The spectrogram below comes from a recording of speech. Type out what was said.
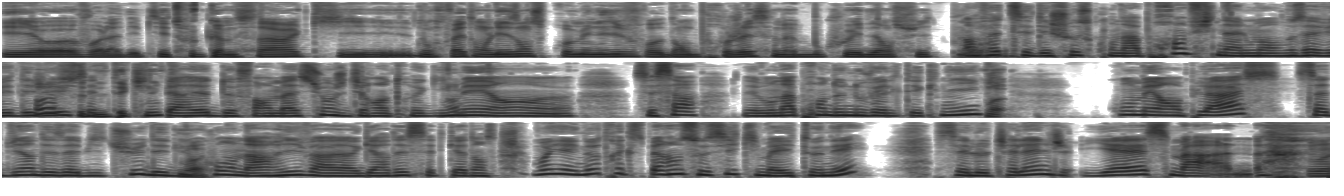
Et euh, voilà, des petits trucs comme ça qui. Donc en fait, en lisant ce premier livre dans le projet, ça m'a beaucoup aidé ensuite. Pour... En fait, c'est des choses qu'on apprend finalement. Vous avez déjà Ouais, eu cette petite période de formation, je dirais entre guillemets. hein, euh, c'est ça. On apprend de nouvelles techniques. Ouais. qu'on met en place, ça devient des habitudes et du coup on arrive à garder cette cadence. Moi, il y a une autre expérience aussi qui m'a étonnée, c'est le challenge Yes Man.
